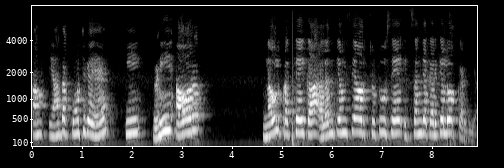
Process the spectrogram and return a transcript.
हम यहाँ तक पहुँच गए हैं। कि णी और नौल प्रत्यय का अलंत्यम से और चुटू से इत्संज करके लोप कर दिया।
